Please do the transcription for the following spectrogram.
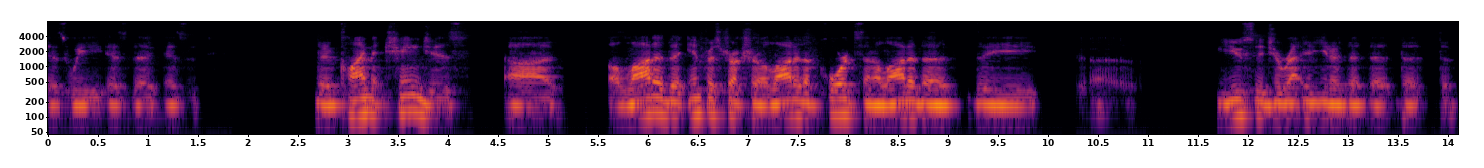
as we as the as the climate changes uh, a lot of the infrastructure a lot of the ports and a lot of the the uh, usage around you know the, the the the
